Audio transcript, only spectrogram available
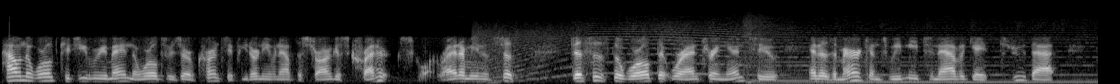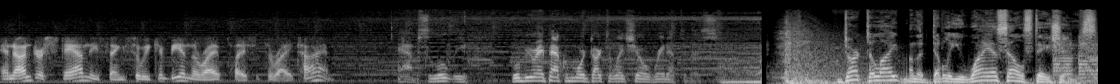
How in the world could you remain the world's reserve currency if you don't even have the strongest credit score, right? I mean, it's just, this is the world that we're entering into. And as Americans, we need to navigate through that and understand these things so we can be in the right place at the right time. Absolutely. We'll be right back with more Dark to Light Show right after this. Dark to Light on the WYSL stations.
